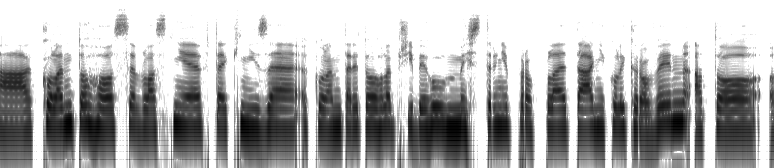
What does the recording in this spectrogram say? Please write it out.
A kolem toho se vlastně v té knize, kolem tady tohohle příběhu mistrně proplétá několik rovin a to, eh,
